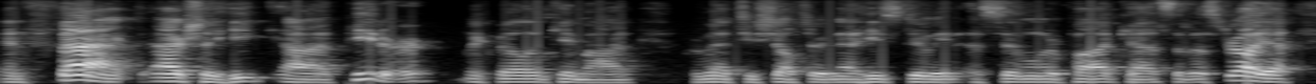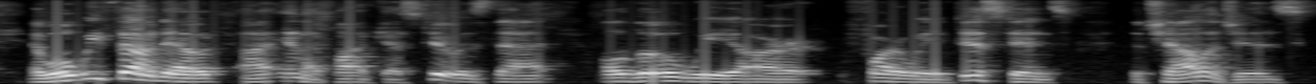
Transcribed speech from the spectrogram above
in fact, actually, he uh, Peter McMillan came on from NT Shelter. And now he's doing a similar podcast in Australia. And what we found out uh, in that podcast too is that although we are far away distance, the challenges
